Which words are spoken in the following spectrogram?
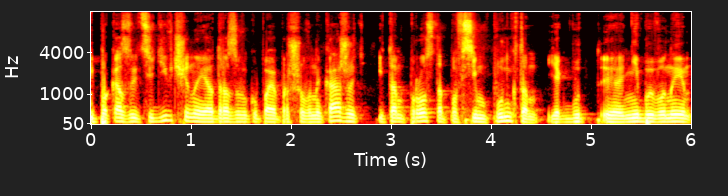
І показують цю дівчину, я одразу викупаю, про що вони кажуть, і там просто по всім пунктам, як будь, е, ніби вони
